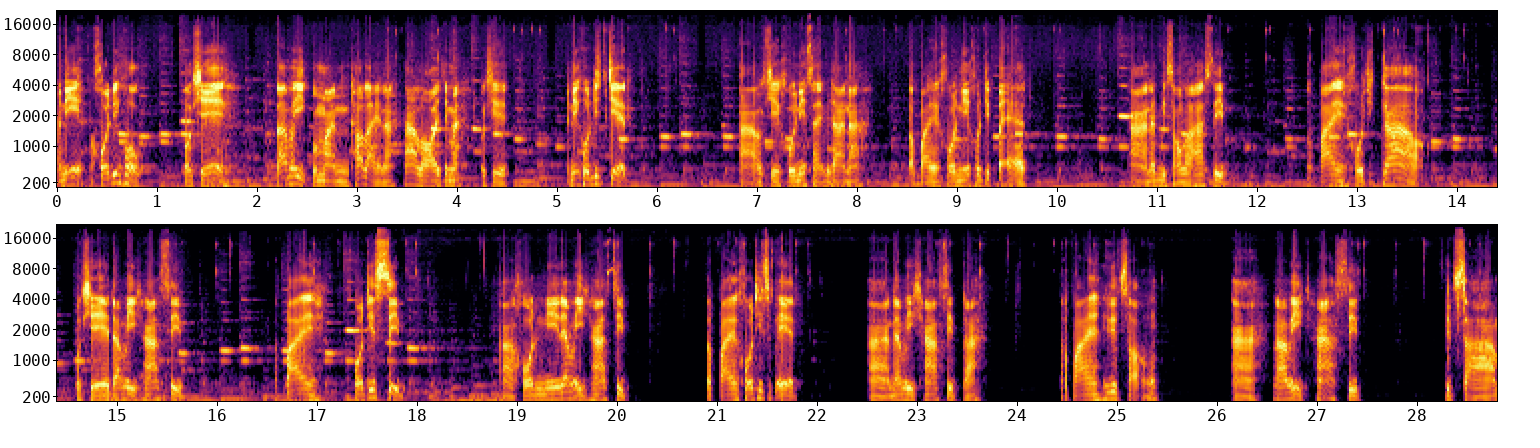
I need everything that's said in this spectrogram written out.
อันนี้โค้ดที่หก โอเค ได้มาอีกประมาณเท่าไหร่นะ500ใช่ไหมโอเค อันนี้โค้ดที่เจ็ดอ่าโอเคโค้ดนี้ใส่ไม่ได้นะ ต่อไปโค้ดนี้โค้ดที่8อ่าได้มี250ต่อไปโค้ดที่9โอเคได้มาอีก50ต่อไปโค้ดที่10อ่าโค้ดนี้ได้มาอีก50ต่อไปโค้ดที่11อ่าได้มาอีก50นะ ต่อไปที่12อ่าได้มาอีก50 13ได้ม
